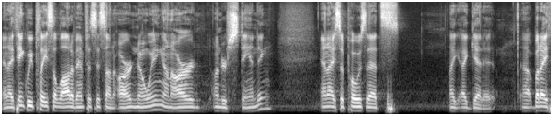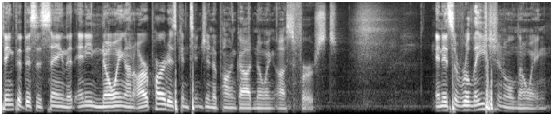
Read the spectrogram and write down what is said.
And I think we place a lot of emphasis on our knowing, on our understanding. And I suppose that's, I, I get it. Uh, but I think that this is saying that any knowing on our part is contingent upon God knowing us first. And it's a relational knowing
